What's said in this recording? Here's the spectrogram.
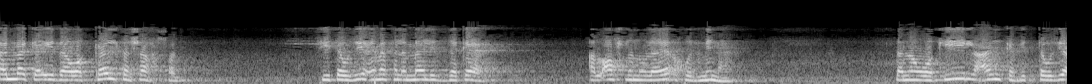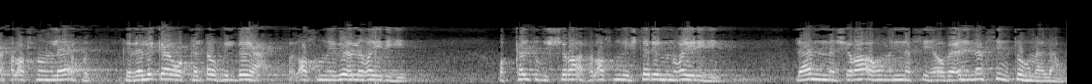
أنك إذا وكلت شخصا في توزيع مثلا مال الزكاة الأصل أنه لا يأخذ منها. لأنه وكيل عنك في التوزيع فالأصل أنه لا يأخذ. كذلك وكلته في البيع فالأصل أنه يبيع لغيره. وكلته في الشراء فالأصل أنه يشتري من غيره. لأن شراءه من نفسه أو بيعه لنفسه تهمة له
